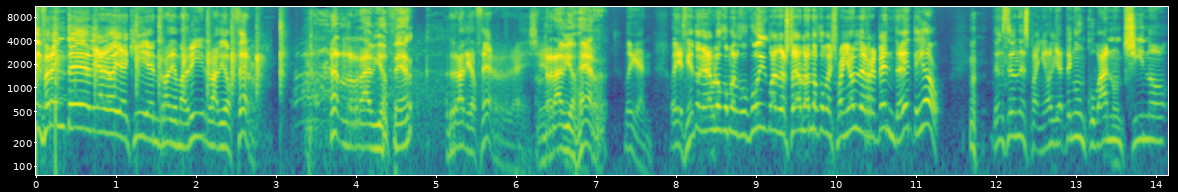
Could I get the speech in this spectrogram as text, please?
diferente el día de hoy aquí en Radio Madrid, Radio Cer. ¿Radio Cer? Radio Cer. sí. Radio Cer. Muy bien. Oye, siento que hablo como el Goku y cuando estoy hablando como español de repente, ¿eh, tío? Tengo que ser un español, ya tengo un cubano, un chino.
